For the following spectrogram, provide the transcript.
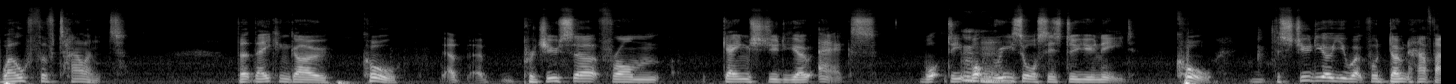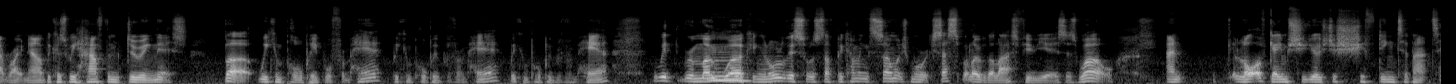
wealth of talent that they can go, cool, a, a producer from game studio X. What do you, what resources do you need? Cool. The studio you work for don't have that right now because we have them doing this. But we can pull people from here, we can pull people from here, we can pull people from here. With remote mm. working and all of this sort of stuff becoming so much more accessible over the last few years as well. And a lot of game studios just shifting to that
